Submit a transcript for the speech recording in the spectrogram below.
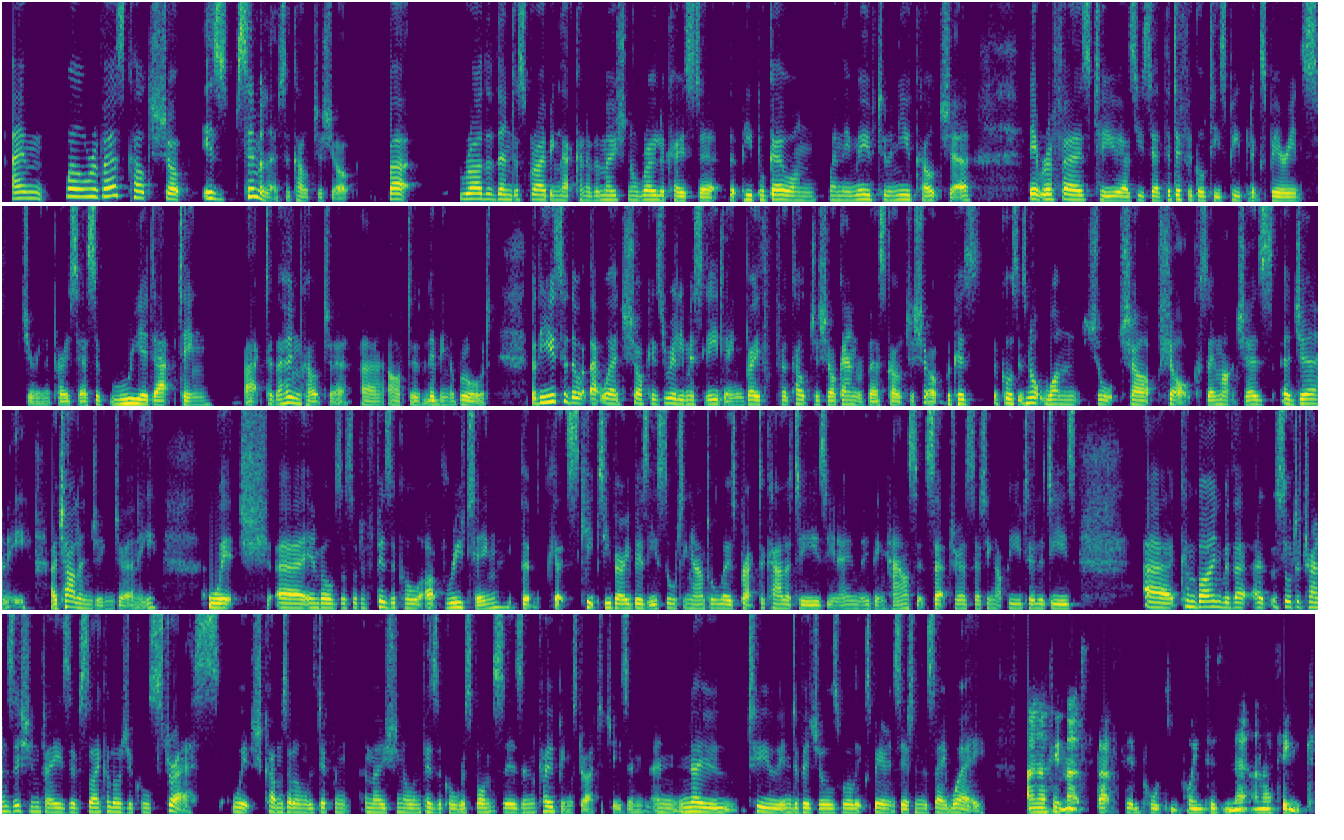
Um, well, reverse culture shock is similar to culture shock, but rather than describing that kind of emotional roller coaster that people go on when they move to a new culture, it refers to, as you said, the difficulties people experience during the process of readapting back to the home culture uh, after living abroad. But the use of the, that word shock is really misleading, both for culture shock and reverse culture shock, because, of course, it's not one short, sharp shock so much as a journey, a challenging journey which uh, involves a sort of physical uprooting that gets keeps you very busy sorting out all those practicalities, you know, moving house, etc., setting up the utilities. Uh, combined with a, a, sort of transition phase of psychological stress, which comes along with different emotional and physical responses and coping strategies, and, and no two individuals will experience it in the same way. And I think that's that's the important point, isn't it? And I think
